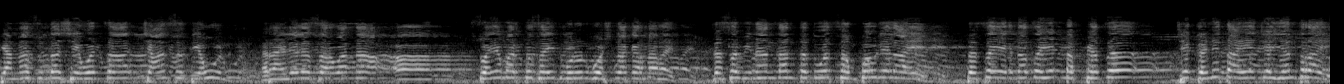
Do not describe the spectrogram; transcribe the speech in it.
त्यांना सुद्धा शेवटचा चान्स देऊन राहिलेल्या सर्वांना अ, स्वयंअर्थसहित म्हणून घोषणा करणार आहेत. जसं विनानुदान तत्व संपवलेलं आहे तसं एकदाच हे टप्प्याचं जे गणित आहे जे यंत्र आहे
